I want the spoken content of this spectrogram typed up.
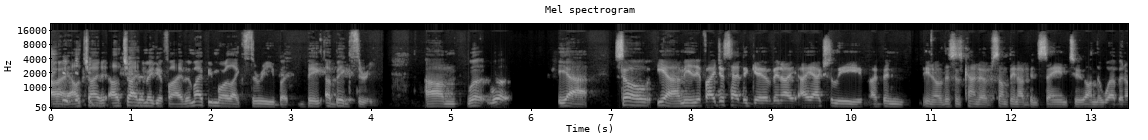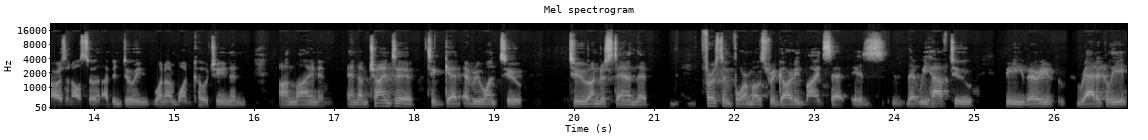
All right, I'll try. To, I'll try to make it five. It might be more like three, but big a big three. Um, well, well, yeah. So yeah, I mean, if I just had to give, and I, I actually, I've been, you know, this is kind of something I've been saying to on the webinars, and also I've been doing one-on-one coaching and online, and and I'm trying to to get everyone to to understand that first and foremost regarding mindset is that we have to be very radically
